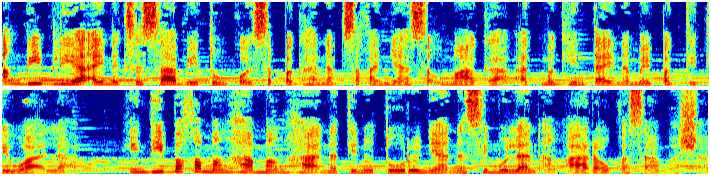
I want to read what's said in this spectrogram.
Ang Biblia ay nagsasabi tungkol sa paghanap sa Kanya sa umaga at maghintay na may pagtitiwala. Hindi ba kamangha-mangha na tinuturo niya na simulan ang araw kasama siya?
